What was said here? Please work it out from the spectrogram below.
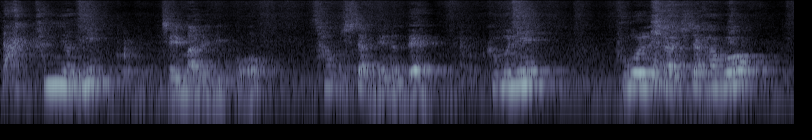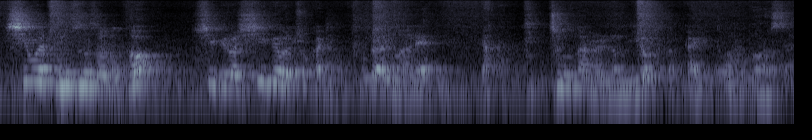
딱 한 명이 제 말을 믿고 사업 시작을 했는데 그분이 9월달 시작하고 10월 중순서부터 11월, 12월 초까지 두 달 만에 약 9천만 원을 넘는 1억 가까이 돈을 벌었어요.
